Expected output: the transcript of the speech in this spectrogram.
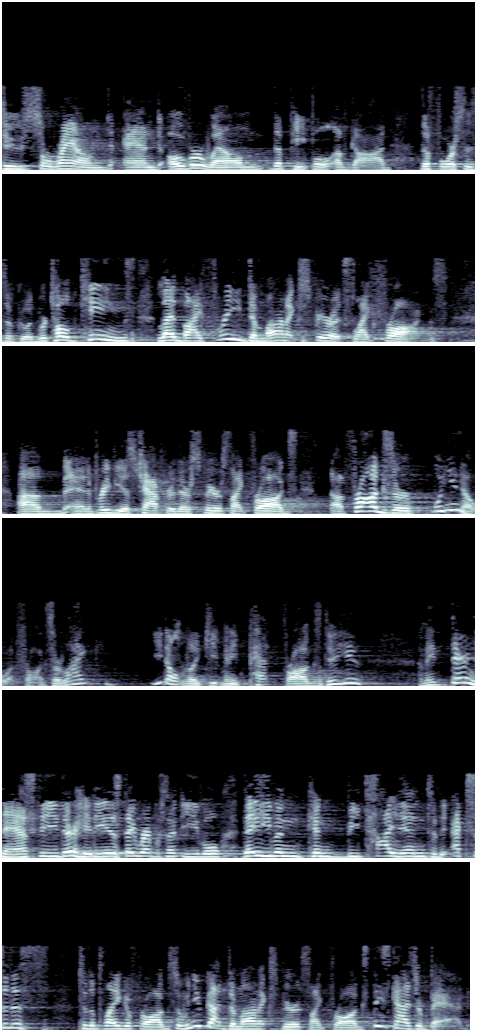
To surround and overwhelm the people of God, the forces of good. We're told kings led by three demonic spirits like frogs. Um, in a previous chapter, they're spirits like frogs. Uh, frogs are, well, you know what frogs are like. You don't really keep many pet frogs, do you? I mean, they're nasty, they're hideous, they represent evil. They even can be tied into the Exodus to the plague of frogs. So when you've got demonic spirits like frogs, these guys are bad.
